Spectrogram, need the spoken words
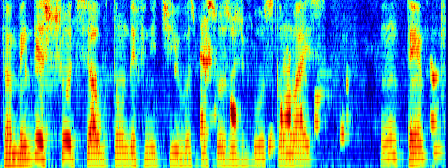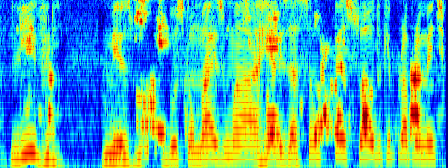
também deixou de ser algo tão definitivo. As pessoas hoje buscam mais um tempo livre mesmo. Buscam mais uma realização pessoal do que propriamente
